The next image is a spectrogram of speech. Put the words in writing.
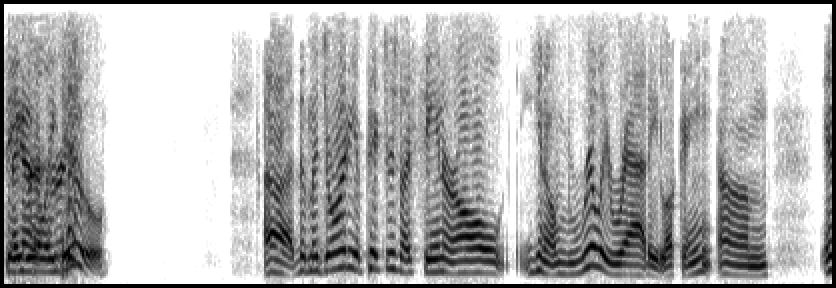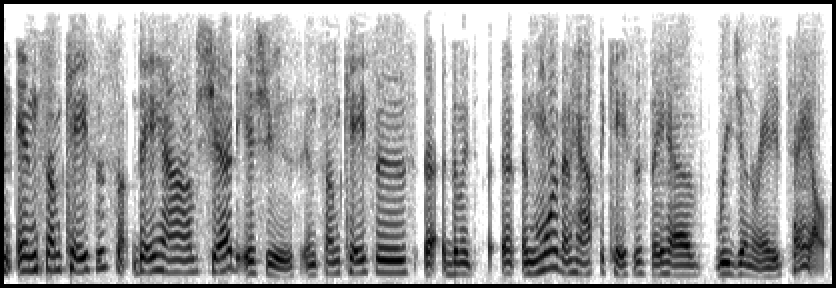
they really do. Uh, the majority of pictures I've seen are all, you know, really ratty looking. Um, in in some cases, they have shed issues. In some cases, uh, the uh, in more than half the cases, they have regenerated tails.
